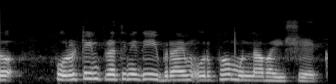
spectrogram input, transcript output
असल्याचं फोरटीन प्रतिनिधी इब्राहिम उर्फ मुन्नाभाई शेख.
